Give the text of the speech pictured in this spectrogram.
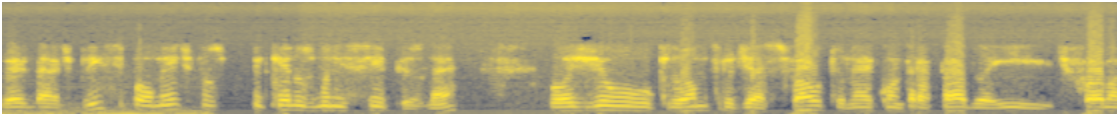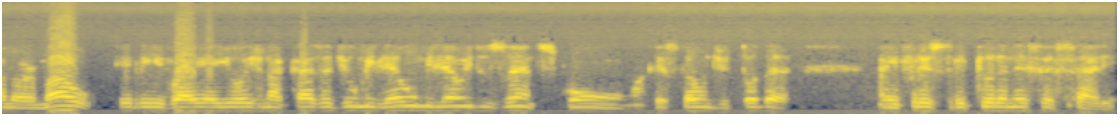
Verdade, principalmente para os pequenos municípios, né? Hoje o quilômetro de asfalto, né, contratado aí de forma normal, ele vai aí hoje na casa de um milhão, um milhão e duzentos, com a questão de toda a infraestrutura necessária.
